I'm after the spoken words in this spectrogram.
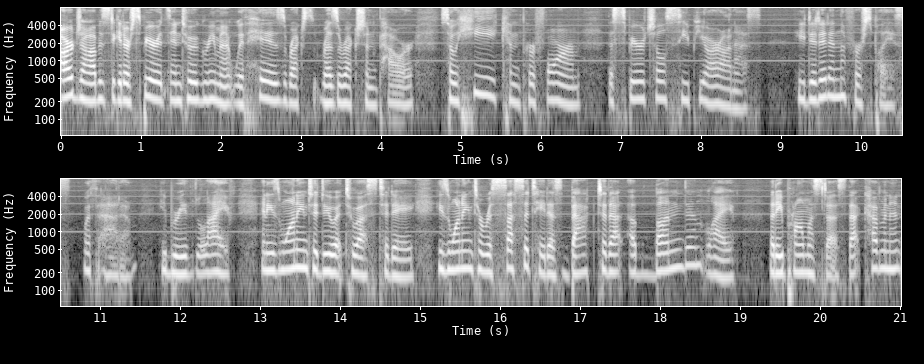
Our job is to get our spirits into agreement with his res- resurrection power so he can perform the spiritual CPR on us. He did it in the first place with Adam. He breathed life, and he's wanting to do it to us today. He's wanting to resuscitate us back to that abundant life that he promised us, that covenant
